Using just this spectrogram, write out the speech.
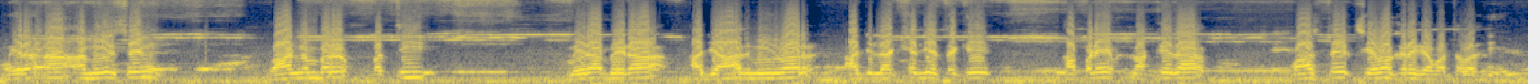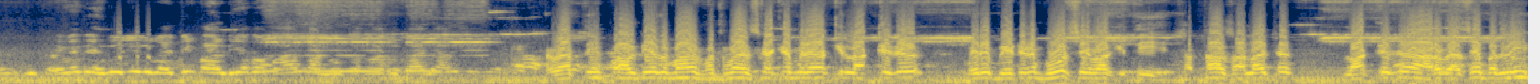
ਮੇਰਾ ਨਾਮ ਅਮੀਰ ਸਿੰਘ ਵਾਰਡ ਨੰਬਰ 32 ਮੇਰਾ ਬੇਟਾ ਆਜ਼ਾਦ ਉਮੀਦਵਾਰ ਅੱਜ ਇਲੈਕਸ਼ਨ ਜਿੱਤ ਕੇ ਆਪਣੇ ਇਲਾਕੇ ਦਾ ਵਾਸਤੇ ਸੇਵਾ ਕਰੇਗਾ ਮਤਲਬ ਜੀ ਹੋ ਰਵਾਇਤੀ ਪਾਰਟੀਆਂ ਤੋਂ ਬਾਹਰ ਤੁਹਾਨੂੰ ਕਰਨਾ ਦਿੱਤਾ ਜਾ ਰਿਹਾ ਰਵਾਇਤੀ ਪਾਰਟੀਆਂ ਤੋਂ ਬਾਅਦ ਫਤਵਾ ਇਸ ਕਰਕੇ ਮੇਰਾ ਕਿ ਇਲਾਕੇ 'ਚ ਮੇਰੇ ਬੇਟੇ ਨੇ ਬਹੁਤ ਸੇਵਾ ਕੀਤੀ 7 ਸਾਲਾਂ 'ਚ ਇਲਾਕੇ 'ਚ ਹਾਰ ਵੈਸੇ ਬਦਲੀ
